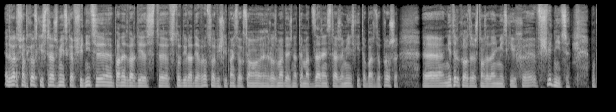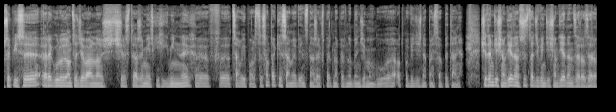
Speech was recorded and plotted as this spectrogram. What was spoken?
Edward Świątkowski, Straż Miejska w Świdnicy. Pan Edward jest e, w studiu Radia Wrocław. Jeśli Państwo chcą e, rozmawiać na temat zadań Straży Miejskiej, to bardzo proszę. E, Nie tylko zresztą zadań miejskich w Świdnicy, bo przepisy regulujące działalność Straży Miejskich i Gminnych w całej Polsce są takie same, więc nasz ekspert na pewno będzie mógł odpowiedzieć na Państwa pytania. 71 391 00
